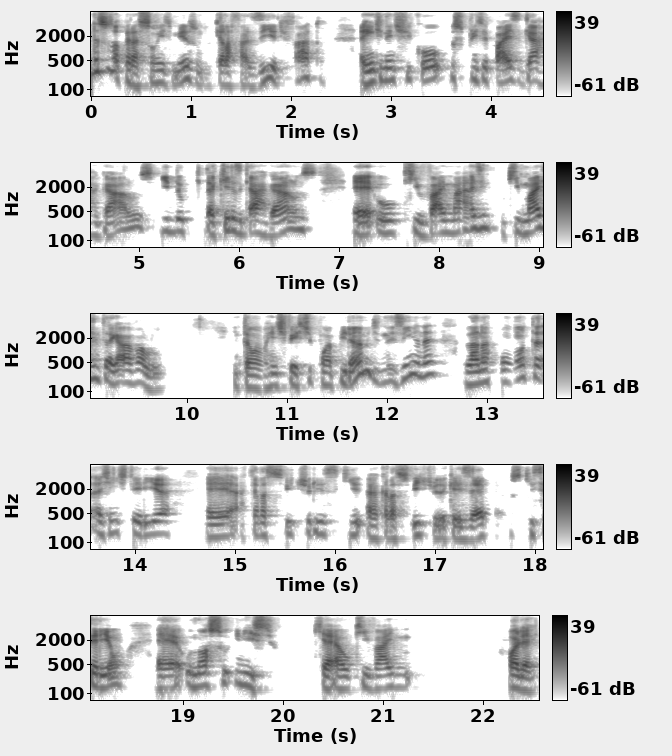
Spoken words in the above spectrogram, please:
das suas operações mesmo, do que ela fazia de fato, a gente identificou os principais gargalos e do, daqueles gargalos é, o que vai mais, o que mais entregava valor. Então a gente fez tipo uma pirâmidezinha, né? Lá na ponta a gente teria é, aquelas features, que, aquelas features, aqueles épicos que seriam é, o nosso início, que é o que vai, olha,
